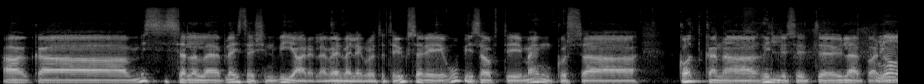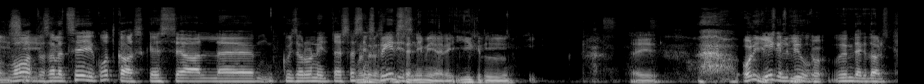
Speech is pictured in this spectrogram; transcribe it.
aga mis siis sellele Playstation VR-ile veel välja kuulutati, üks oli Ubisofti mäng, kus sa kotkana hõljusid üle Pariisi. no vaata, sa oled see kotkas, kes seal, kui sa ronid Assassin's Creed'is. mis see nimi oli, Eagle? ei oli Eagle View või midagi taolist.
